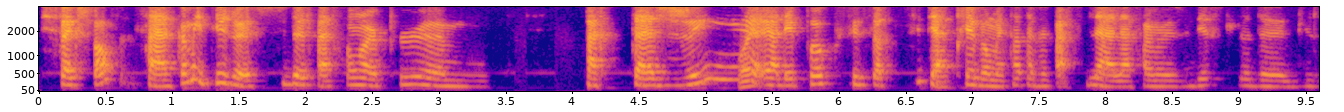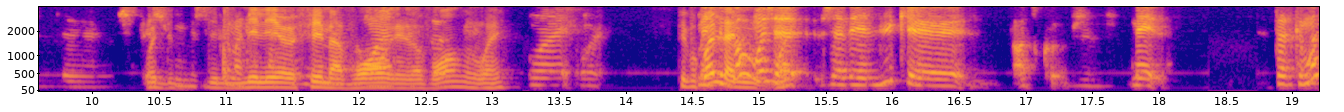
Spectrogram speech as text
puis fait que je pense que ça a comme été reçu de façon un peu euh, partagée à l'époque où c'est sorti. Puis après, bon, maintenant, ça fait partie de la, fameuse liste de Bill. Euh, je sais pas, ouais, des mille un films à voir et revoir. Ouais, ouais. ouais. Puis pourquoi Mais je sais pas, moi, j'avais lu que. En tout cas, mais parce que moi,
